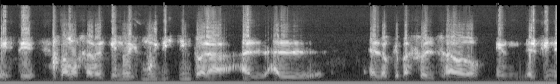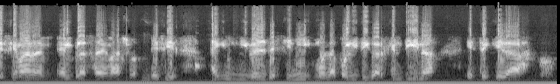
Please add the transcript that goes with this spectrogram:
este, vamos a ver que no es muy distinto a, al, lo que pasó el sábado, en el fin de semana en, Plaza de Mayo. Es decir, hay un nivel de cinismo en la política argentina este, que da asco.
